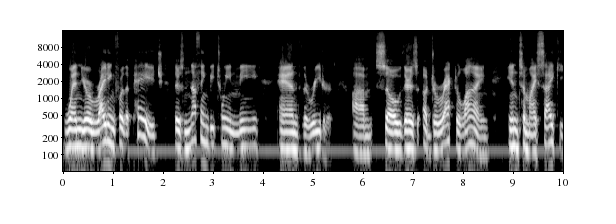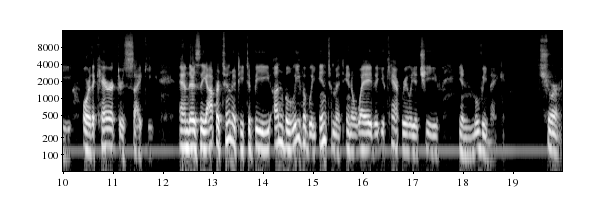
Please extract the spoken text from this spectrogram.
When you're writing for the page, there's nothing between me and the reader um, so there's a direct line into my psyche or the character's psyche. And there's the opportunity to be unbelievably intimate in a way that you can't really achieve in movie making. Sure.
